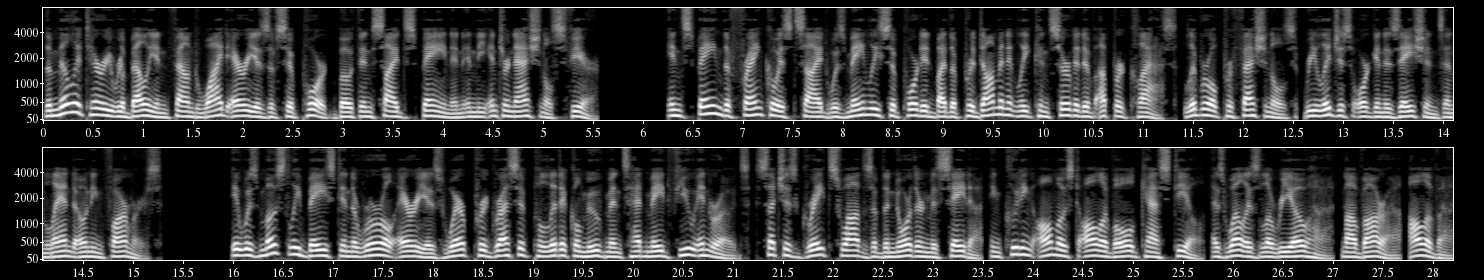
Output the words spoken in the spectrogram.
The military rebellion found wide areas of support both inside Spain and in the international sphere. In Spain the Francoist side was mainly supported by the predominantly conservative upper class, liberal professionals, religious organizations and land-owning farmers. It was mostly based in the rural areas where progressive political movements had made few inroads, such as great swaths of the northern Meseta, including almost all of Old Castile, as well as La Rioja, Navarra, Álava,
